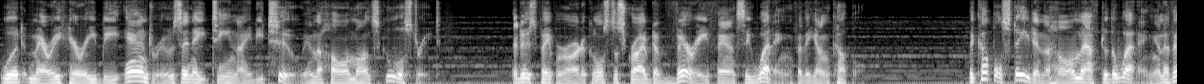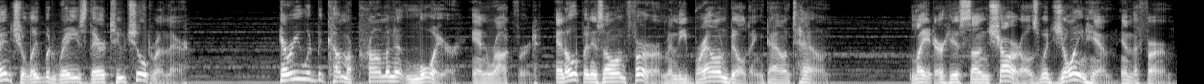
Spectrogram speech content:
would marry Harry B. Andrews in 1892 in the home on School Street. The newspaper articles described a very fancy wedding for the young couple. The couple stayed in the home after the wedding and eventually would raise their two children there. Harry would become a prominent lawyer in Rockford and open his own firm in the Brown Building downtown. Later, his son Charles would join him in the firm.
